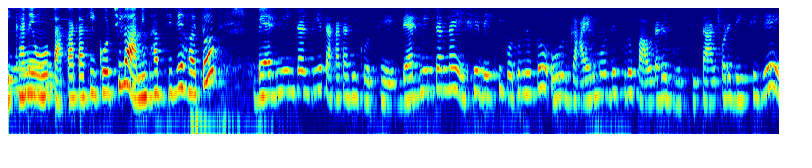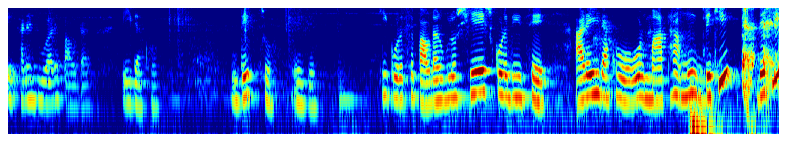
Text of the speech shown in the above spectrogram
এইখানে ও টাকাটাকি করছিল, আমি ভাবছি যে হয়তো ব্যাডমিন্টন দিয়ে টাকাটাকি করছে। ব্যাডমিন্টন না এসে দেখি প্রথমত ওর গায়ের মধ্যে পুরো পাউডারে ভর্তি, তারপরে দেখছি যে এইখানে দুয়ারে পাউডার এই দেখো, দেখছ? এই যে, কি করেছে? পাউডারগুলো শেষ করে দিয়েছে। আর এই দেখো, ওর মাথা, মুখ, দেখি দেখি?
